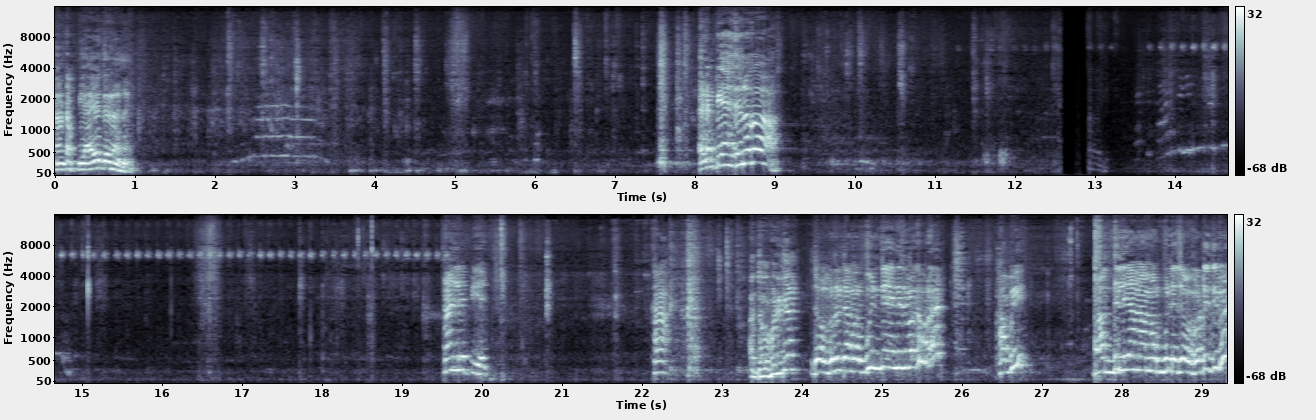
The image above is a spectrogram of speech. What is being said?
একটা পেঁয়াজও দিল না একটা পেঁয়াজ দেন গো আনলে পেঁয়াজ খা আর জলপাই দিয়ে জল ঘটিটা আমার বুন দিয়ে এনে দিবে খাবার খাবি ভাত দিলে আমি আমার বুনে জল ঘটি দিবে?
